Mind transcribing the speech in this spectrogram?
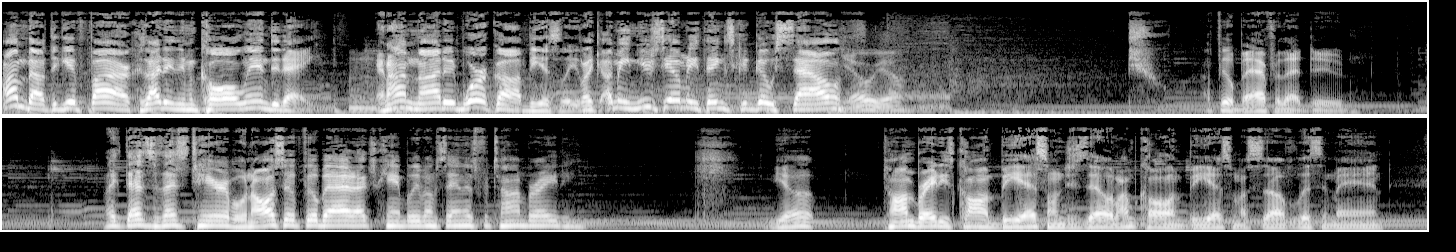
I'm about to get fired because I didn't even call in today. Hmm. And I'm not at work, obviously. Like, I mean, you see how many things could go south? Oh yeah. I feel bad for that dude. Like, that's that's terrible. And I also feel bad. I actually can't believe I'm saying this for Tom Brady. Yup. Tom Brady's calling BS on Gisele, and I'm calling BS myself. Listen, man,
